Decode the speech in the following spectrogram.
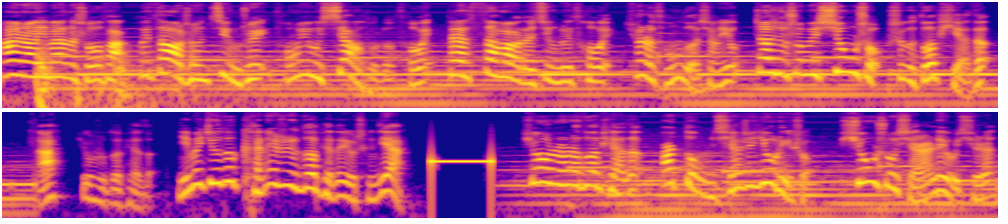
按照一般的手法，会造成颈椎从右向左的错位，但四号的颈椎错位却是从左向右，这就说明凶手是个左撇子啊！又是左撇子，你们剧组肯定是对左撇子有成见。凶手是左撇子，而董乾是右利手，凶手显然另有其人。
